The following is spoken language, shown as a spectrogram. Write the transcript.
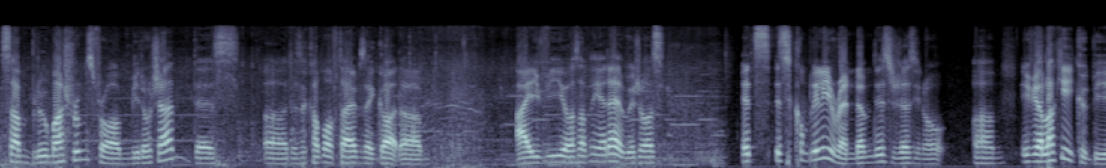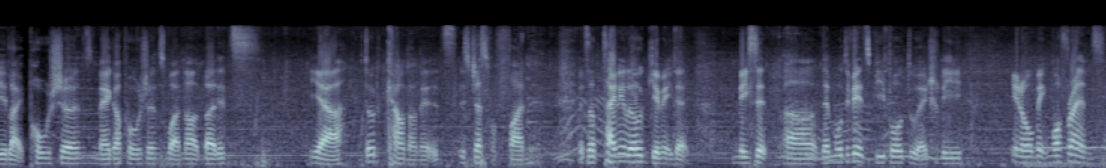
some blue mushrooms from Mido-chan. There's uh, there's a couple of times I got um, Ivy or something like that, which was it's it's completely random. This is just you know um, if you're lucky, it could be like potions, mega potions, whatnot. But it's yeah, don't count on it. It's it's just for fun. it's a tiny little gimmick that makes it uh, that motivates people to actually you know make more friends.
